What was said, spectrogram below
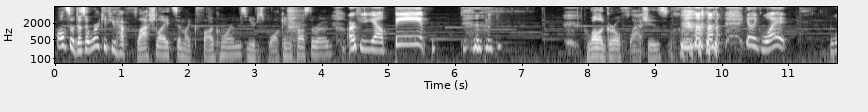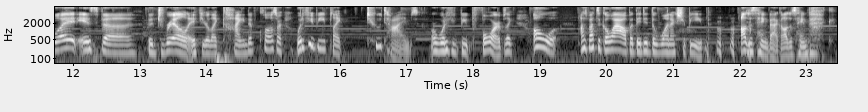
Also, does it work if you have flashlights and like foghorns and you're just walking across the road Or if you yell beep, while a girl flashes? you're like, what? What is the the drill if you're like kind of close? Or what if you beep like two times? Or what if you beep four? It's like, oh, I was about to go out, but they did the one extra beep. I'll just hang back. I'll just hang back.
